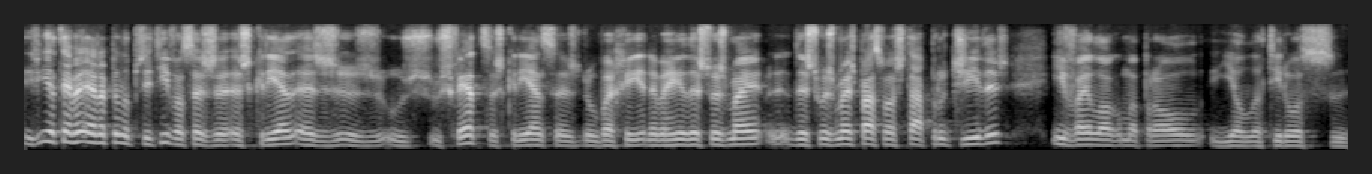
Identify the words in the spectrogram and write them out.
e até era pela positiva, ou seja, as crianças, os, os fetos, as crianças no barriga, na barriga das suas, mães, das suas mães passam a estar protegidas e veio logo uma prole e ele atirou-se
